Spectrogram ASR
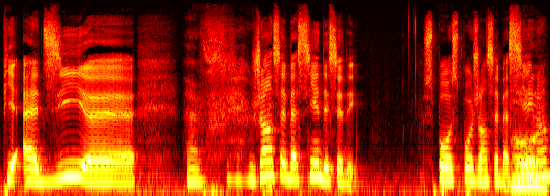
puis elle dit, euh, euh, Jean-Sébastien décédé. C'est pas, pas Jean-Sébastien, Ah ouais. là.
